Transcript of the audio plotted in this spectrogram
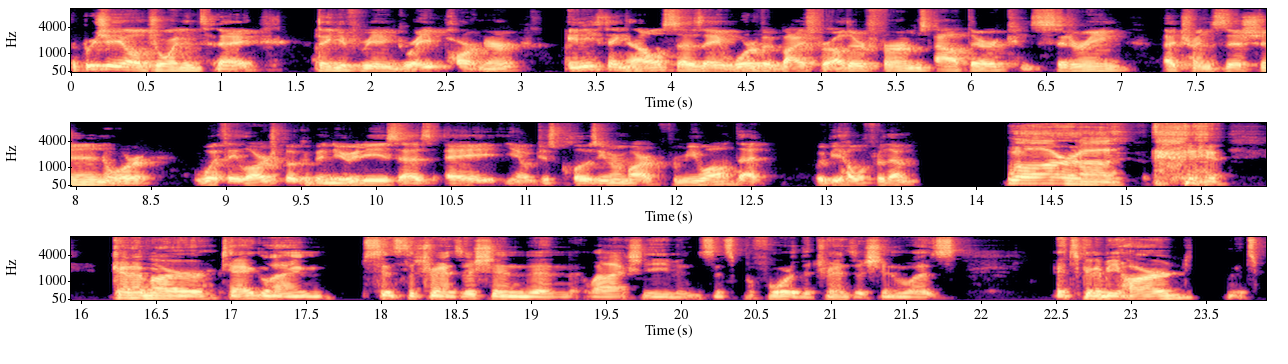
appreciate you all joining today. Thank you for being a great partner. Anything else as a word of advice for other firms out there considering a transition or with a large book of annuities as a you know just closing remark from you all that would be helpful for them? Well, our uh, kind of our tagline since the transition, and well, actually even since before the transition was, it's going to be hard. It's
